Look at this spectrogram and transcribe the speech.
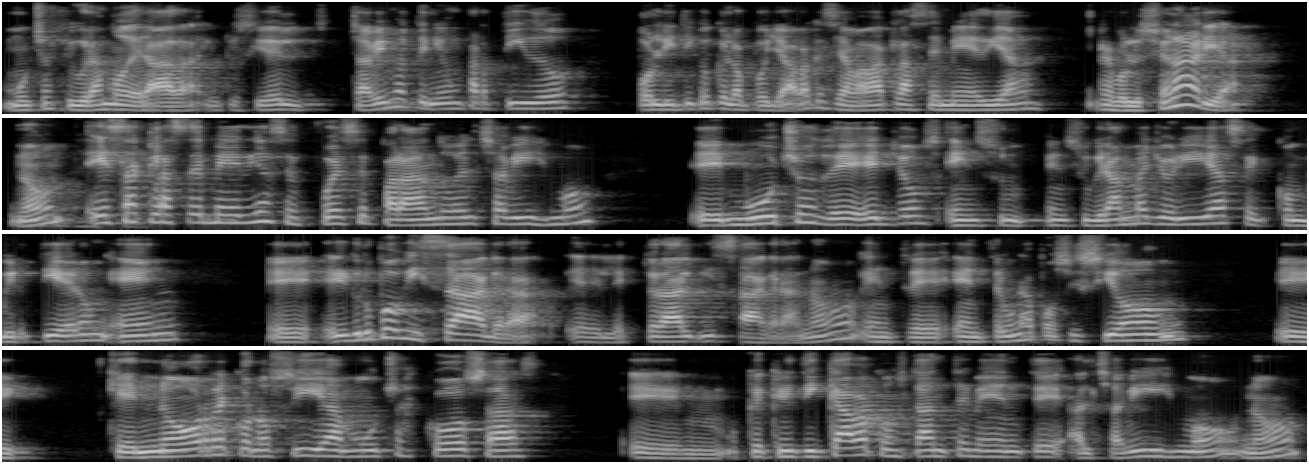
muchas figuras moderadas. Inclusive el chavismo tenía un partido político que lo apoyaba que se llamaba clase media revolucionaria, ¿no? Esa clase media se fue separando del chavismo, eh, muchos de ellos en su, en su, gran mayoría se convirtieron en eh, el grupo bisagra, electoral bisagra, ¿no? Entre, entre una posición eh, que no reconocía muchas cosas, que criticaba constantemente al chavismo, ¿no?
